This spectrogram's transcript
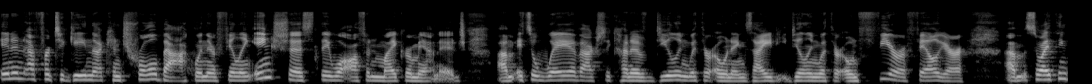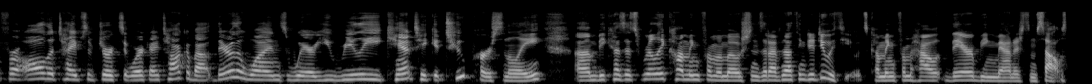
in an effort to gain that control back when they're feeling anxious, they will often micromanage. Um, it's a way of actually kind of dealing with their own anxiety, dealing with their own fear of failure. Um, so I think for all the types of jerks at work I talk about, they're the ones where you really can't take it too personally um, because it's really coming from emotions that have nothing to do with you. It's coming from how they're being managed themselves.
